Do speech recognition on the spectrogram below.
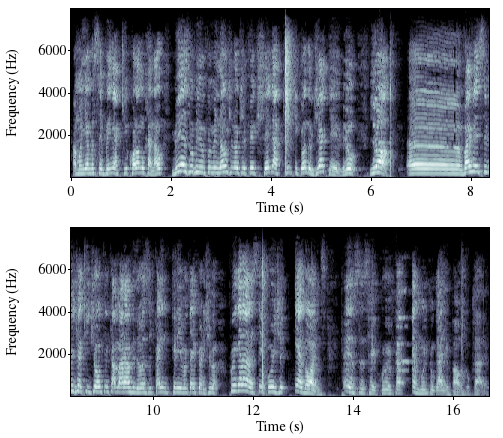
Amanhã você vem aqui, cola no canal. Mesmo que o YouTube não te notifique, chega aqui que todo dia tem, viu? E ó, uh, vai ver esse vídeo aqui de ontem, tá maravilhoso, tá incrível, tá imperdível. Fui, galera, se cuide e é nóis. Esses recrutas é muito Garibaldo, cara.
